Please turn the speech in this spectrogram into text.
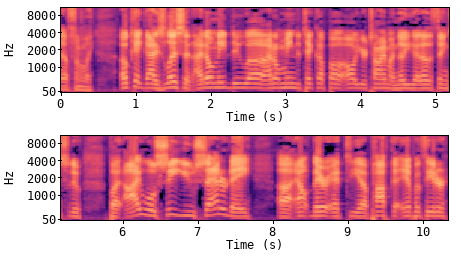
definitely. Okay, guys, listen. I don't need to. Uh, I don't mean to take up uh, all your time. I know you got other things to do, but I will see you Saturday uh, out there at the uh, Apopka Amphitheater.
